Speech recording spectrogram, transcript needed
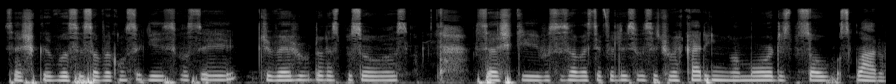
Você acha que você só vai conseguir se você tiver ajuda das pessoas. Você acha que você só vai ser feliz se você tiver carinho, amor das pessoas. Claro,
